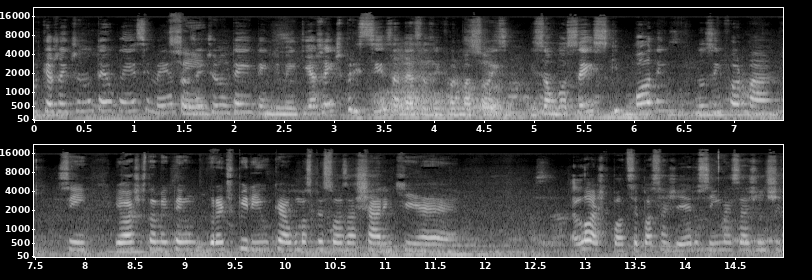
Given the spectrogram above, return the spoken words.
porque a gente não tem o conhecimento, Sim. a gente não tem entendimento e a gente precisa dessas informações e são vocês que podem nos informar. Sim, eu acho que também tem um grande perigo que algumas pessoas acharem que é é lógico, pode ser passageiro, sim, mas a gente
